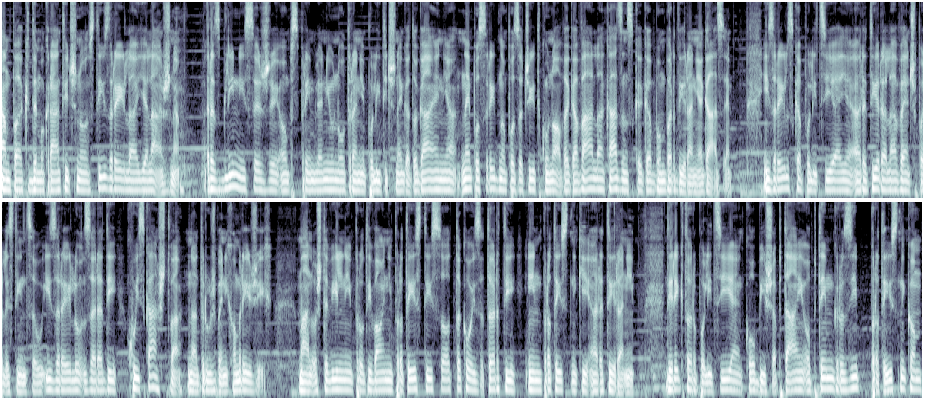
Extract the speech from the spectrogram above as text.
Ampak demokratičnost Izraela je lažna. Razblini se že ob spremljanju notranje političnega dogajanja neposredno po začetku novega vala kazenskega bombardiranja Gaze. Izraelska policija je aretirala več palestincev v Izraelu zaradi huiskaštva na družbenih omrežjih. Malo številni protivojni protesti so takoj zatrti in protestniki aretirani. Direktor policije Kobi Šaptaj ob tem grozi protestnikom,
